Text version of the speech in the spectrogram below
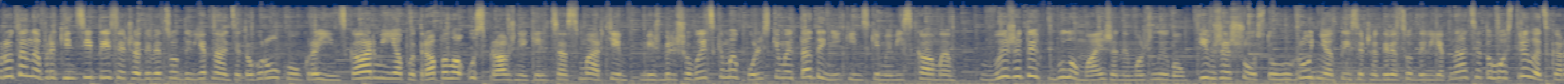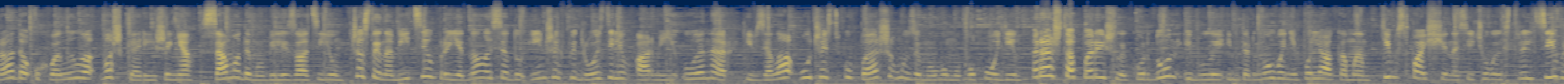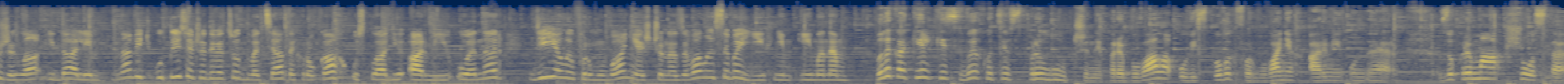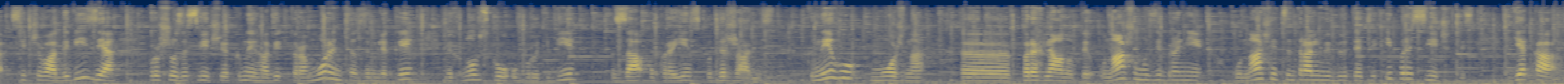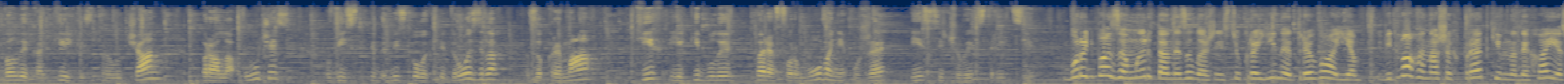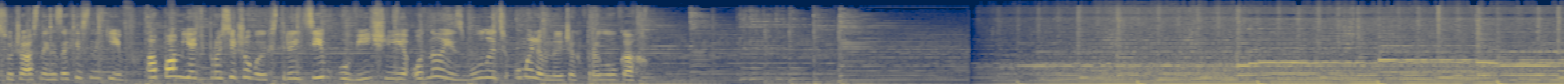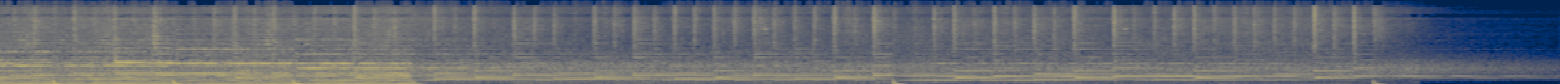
Проте наприкінці 1919 року українська армія потрапила у справжнє кільце смерті між більшовицькими, польськими та денікінськими військами. Вижити було майже неможливо. І вже 6 грудня 1919-го стрілецька рада ухвалила важке рішення самодемобілізацію. Частина бійців приєдналася до інших підрозділів армії УНР і взяла участь у першому зимовому поході. Решта перейшли кордон і були інтерновані поляками. Тім спадщина січових стрільців жила і далі. Навіть у 1920-х роках у складі армії УНР діяли формування, що називали себе їхнім іменем. Велика кількість виходців з Прилуччини перебувала у військових формуваннях армії УНР. Зокрема, 6-та січова дивізія, про що засвідчує книга Віктора Моренця Земляки Міхновського у боротьбі за українську державність. Книгу можна е, переглянути у нашому зібранні, у нашій центральній бібліотеці і пересвідчитись, яка велика кількість прилучан брала участь у військових підрозділах, зокрема тих, які були переформовані уже із січових стрільців. Боротьба за мир та незалежність України триває. Відвага наших предків надихає сучасних захисників, а пам'ять про січових стрільців увічнює одна із вулиць у мальовничих прилуках.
